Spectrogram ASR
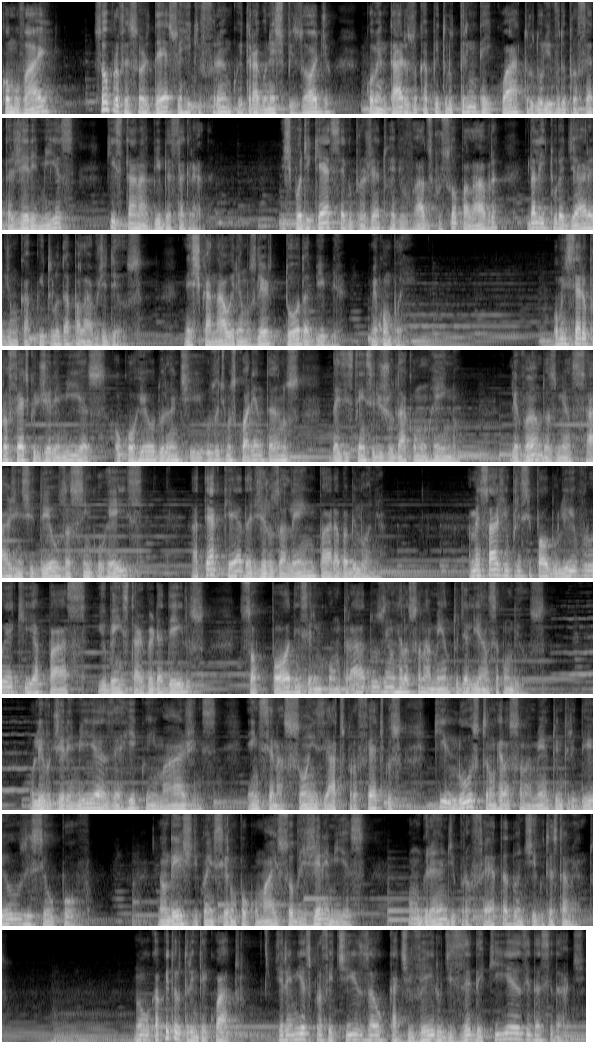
Como vai? Sou o professor Décio Henrique Franco e trago neste episódio comentários do capítulo 34 do livro do profeta Jeremias, que está na Bíblia Sagrada. Este podcast segue o projeto Revivados por Sua Palavra, da leitura diária de um capítulo da Palavra de Deus. Neste canal iremos ler toda a Bíblia. Me acompanhe. O ministério profético de Jeremias ocorreu durante os últimos 40 anos da existência de Judá como um reino levando as mensagens de Deus a cinco reis até a queda de Jerusalém para a Babilônia. A mensagem principal do livro é que a paz e o bem-estar verdadeiros só podem ser encontrados em um relacionamento de aliança com Deus. O livro de Jeremias é rico em imagens, encenações e atos proféticos que ilustram o relacionamento entre Deus e seu povo. Não deixe de conhecer um pouco mais sobre Jeremias um grande profeta do Antigo Testamento. No capítulo 34, Jeremias profetiza o cativeiro de Zedequias e da cidade.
